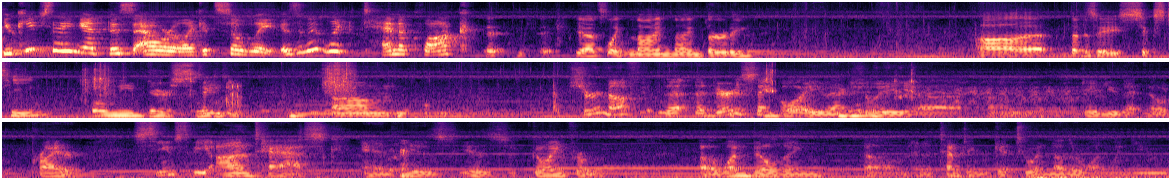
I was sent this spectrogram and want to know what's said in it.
You keep saying at this hour like it's so late. Isn't it like 10 o'clock? It- it- yeah, it's like nine nine thirty. Uh, that is a sixteen. People need their sleep. Um, sure enough, that, that very same boy you actually uh, um, gave you that note prior seems to be on task, and he is is going from uh, one building um, and attempting to get to another one when you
